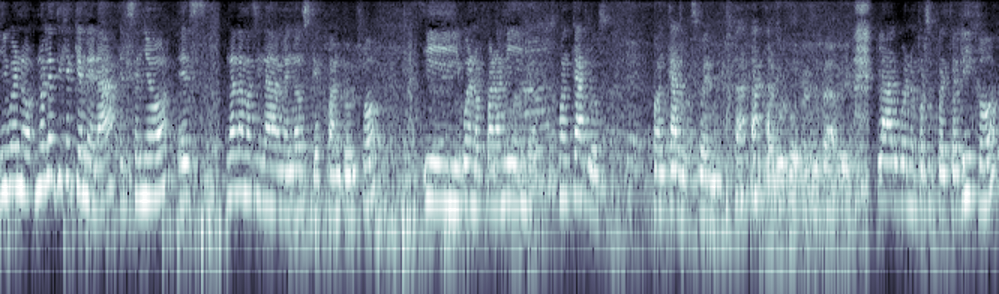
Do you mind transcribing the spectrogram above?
Y bueno, no les dije quién era. El señor es nada más y nada menos que Juan Rulfo. Y bueno, para mí, Juan Carlos. Juan Carlos, bueno. Padre. claro, bueno, por supuesto, el hijo.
